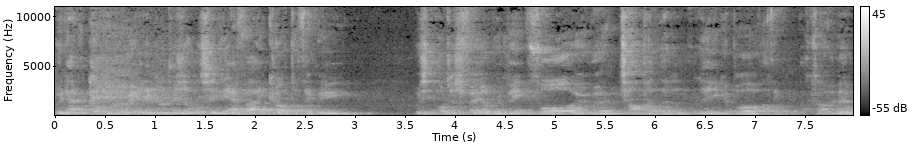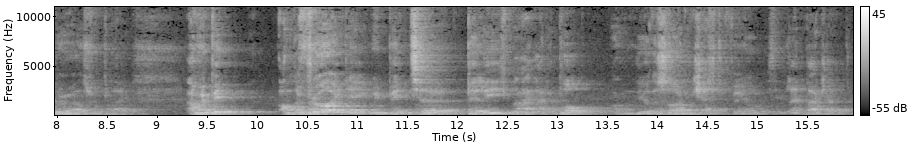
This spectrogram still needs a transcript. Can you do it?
we'd had a couple of really good results in the FA Cup. I think we was it Huddersfield we beat four, who were top of the league above. I think I can't remember who else we played. And we been on the Friday. We'd been to Billy's mate at a pub on the other side of Chesterfield. Was it Len Badger?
